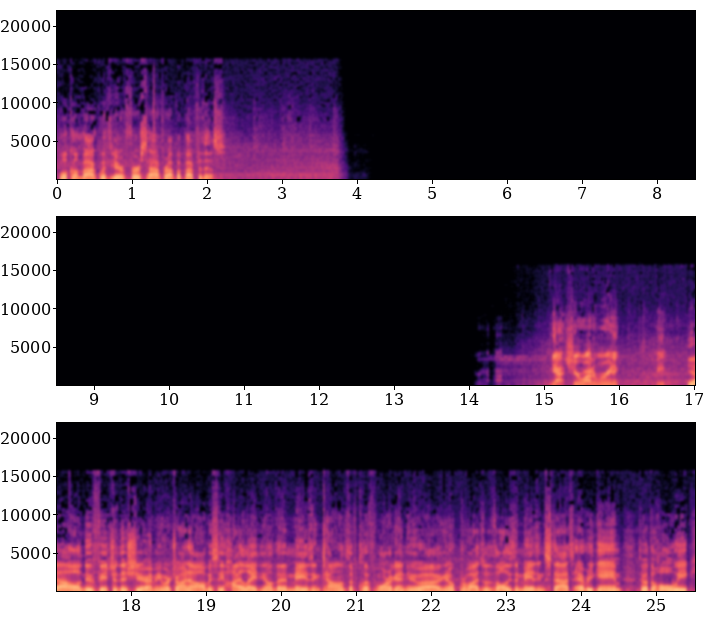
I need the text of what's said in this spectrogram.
We'll come back with your first half wrap up after this. Yeah, Shearwater Marina, Pete. Yeah, well, new feature this year. I mean, we're trying to obviously highlight, you know, the amazing talents of Cliff Morgan, who, uh, you know, provides with all these amazing stats every game throughout the whole week.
